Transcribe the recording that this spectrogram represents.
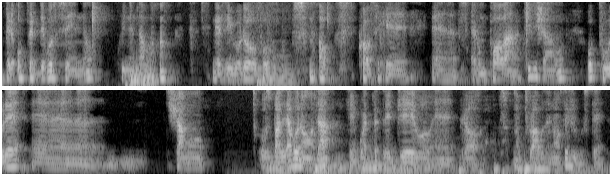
per, o perdevo il segno, quindi andavo nel rigo dopo, suonavo cose che eh, ero un po' avanti, diciamo, oppure, eh, diciamo, o sbagliavo nota, che leggevo, eh, però non trovavo le note giuste,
